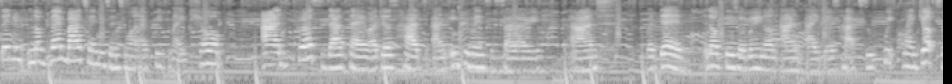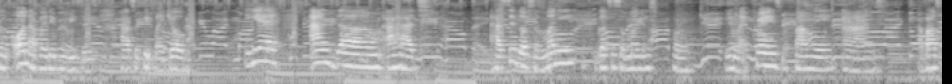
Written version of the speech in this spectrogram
So in november 2021 i quit my job. And plus that time i just had an increment in salary and but then a lot of things were going on and i just had to quit my job for unavoidable reasons. I had to quit my job. Yeah and um i had I had saved up some money gotten some money from you know my friends my family and about to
